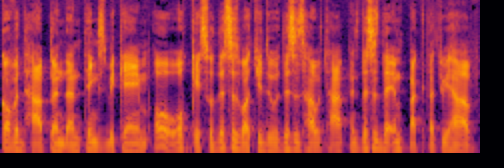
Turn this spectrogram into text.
covid happened and things became oh okay so this is what you do. This is how it happens. This is the impact that we have.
